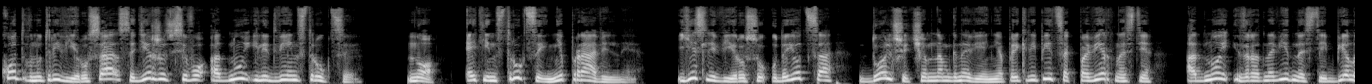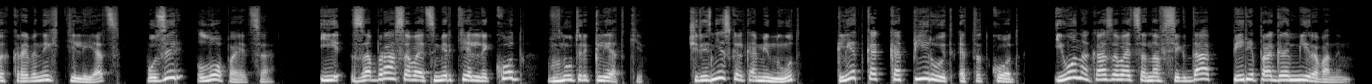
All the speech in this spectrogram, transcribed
Код внутри вируса содержит всего одну или две инструкции. Но эти инструкции неправильные. Если вирусу удается дольше, чем на мгновение прикрепиться к поверхности одной из разновидностей белых кровяных телец, пузырь лопается и забрасывает смертельный код внутрь клетки. Через несколько минут клетка копирует этот код, и он оказывается навсегда перепрограммированным.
